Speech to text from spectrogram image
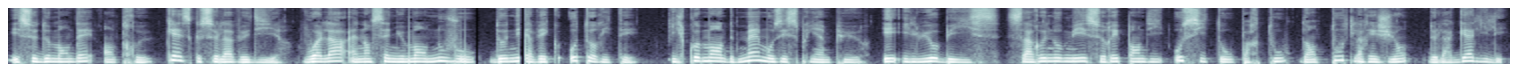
et se demandaient entre eux Qu'est-ce que cela veut dire? Voilà un enseignement nouveau, donné avec autorité. Il commande même aux esprits impurs, et ils lui obéissent. Sa renommée se répandit aussitôt partout dans toute la région de la Galilée.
